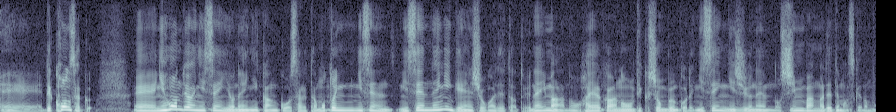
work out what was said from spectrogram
えーで今作、えー日本では2004年に刊行された。元に 2000, 2000年に原書が出たというね。今あの早川ノンフィクション文庫で2020年の新版が出てますけども。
